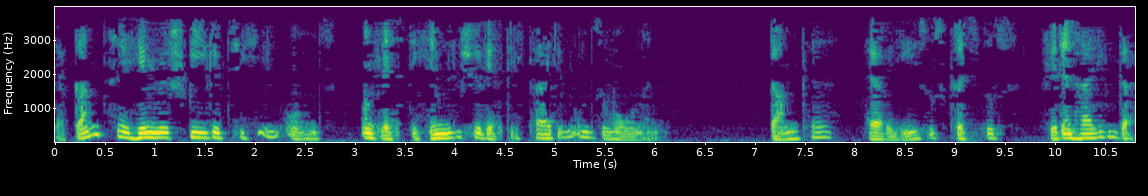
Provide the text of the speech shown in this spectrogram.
Der ganze Himmel spiegelt sich in uns und lässt die himmlische Wirklichkeit in uns wohnen. Danke, Herr Jesus Christus, für den Heiligen Geist,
